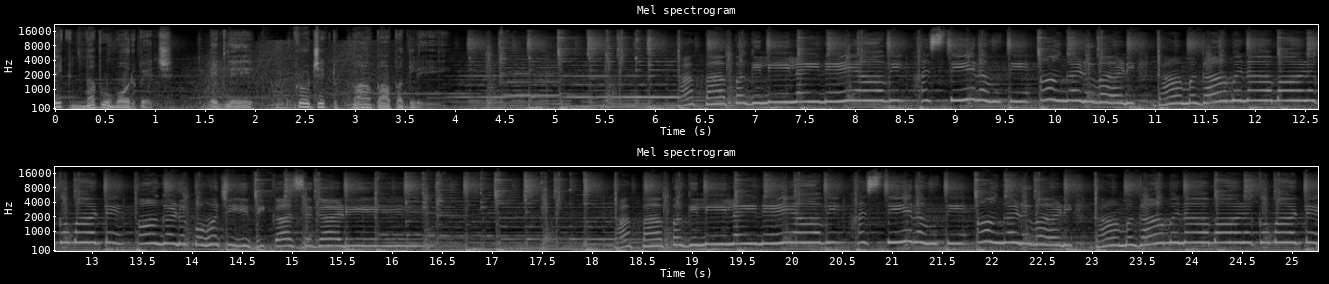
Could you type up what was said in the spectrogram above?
એક નવું મોરપીચ, એટલે પ્રોજેક્ટ પાપા પગલી. પાપા પગલી લઈને આવી, હસતી રમતી આંગણવાડી. ગામ ગામના બાળકો માટે આગળ પહોંચી વિકાસ ગાડી. પાપા પગલી લઈને આવી, હસતી રમતી આંગણવાડી. ગામ ગામના બાળકો માટે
